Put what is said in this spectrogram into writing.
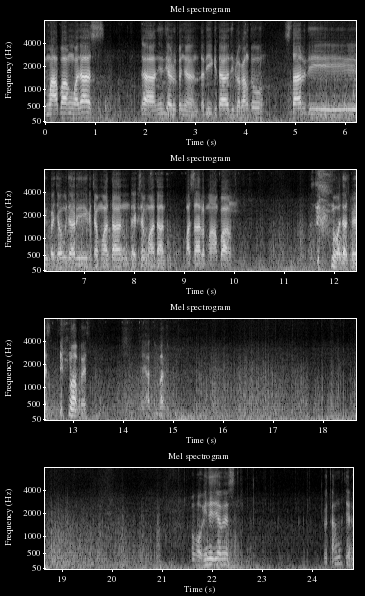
Lemah Abang Wadas. Dan ini dia rutenya. Tadi kita di belakang tuh start di gak jauh dari kecamatan eh kecamatan pasar Lemah Abang. Wadas guys maaf guys saya kembali Oh ini dia guys Cepet ya?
